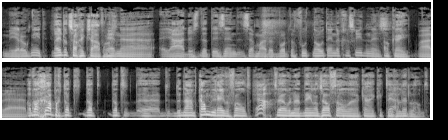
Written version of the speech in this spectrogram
meer ook niet. Nee, dat zag ik zaterdag. En eh, ja, dus dat, is een, zeg maar, dat wordt een voetnoot in de geschiedenis. Oké. Maar, eh, Maar maar- wel grappig dat, dat, dat eh, de naam Cambuur even valt. ja, Terwijl we naar het Nederlands elftal eh, kijken tegen Ja. Letland.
